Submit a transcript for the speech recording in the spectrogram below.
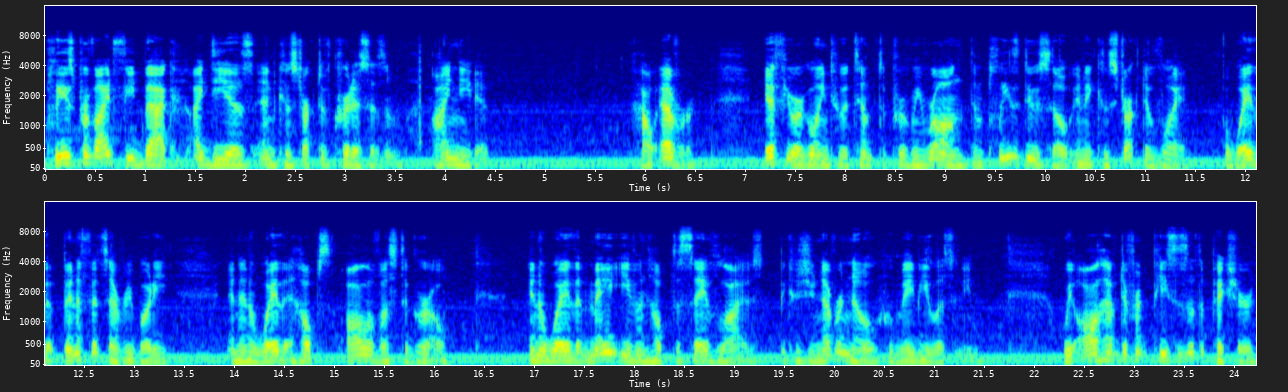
please provide feedback, ideas, and constructive criticism. I need it. However, if you are going to attempt to prove me wrong, then please do so in a constructive way, a way that benefits everybody, and in a way that helps all of us to grow, in a way that may even help to save lives, because you never know who may be listening. We all have different pieces of the picture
